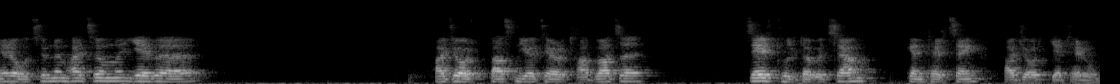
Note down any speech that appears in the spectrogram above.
ներողությունն եմ հայցում եւ հաջորդ 17-րդ հատվածը ձեր թույլտվությամբ կընթերցենք հաջորդ եթերում։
